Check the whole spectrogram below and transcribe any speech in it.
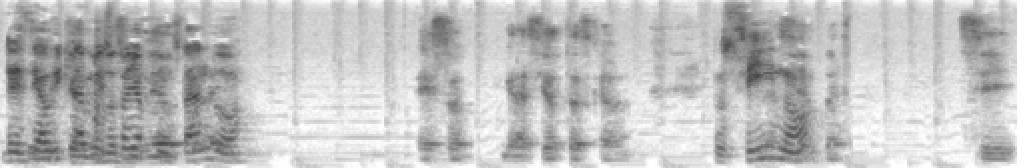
desde ahorita me estoy apuntando. Eso, graciotas, cabrón. Pues sí, ¿no? Sí,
